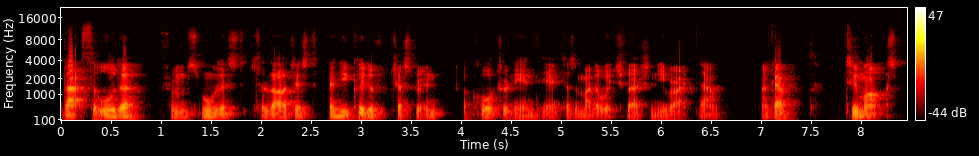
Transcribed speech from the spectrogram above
that's the order from smallest to largest, and you could have just written a quarter in the end here. It doesn't matter which version you write down. Okay, two marks.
